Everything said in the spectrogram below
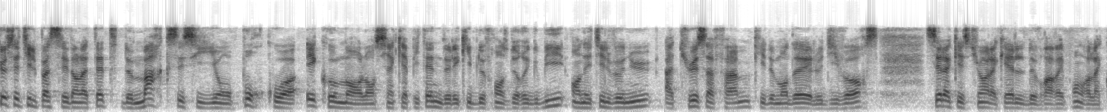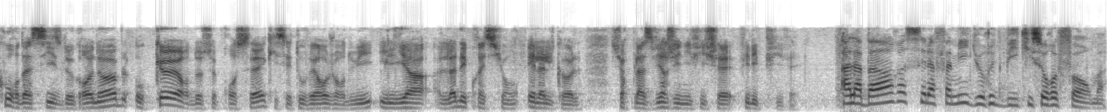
Que s'est-il passé dans la tête de Marc Cessillon Pourquoi et comment l'ancien capitaine de l'équipe de France de rugby en est-il venu à tuer sa femme qui demandait le divorce? C'est la question à laquelle devra répondre la cour d'assises de Grenoble. Au cœur de ce procès qui s'est ouvert aujourd'hui, il y a la dépression et l'alcool. Sur place, Virginie Fichet, Philippe Fivet. À la barre, c'est la famille du rugby qui se reforme.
